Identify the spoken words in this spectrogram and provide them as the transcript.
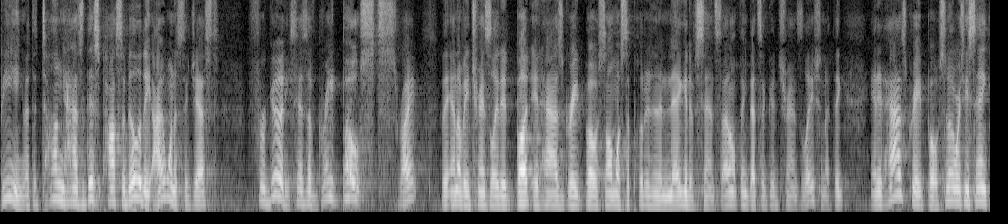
being. That the tongue has this possibility, I want to suggest, for good. He says, of great boasts, right? The NIV translated, but it has great boasts, almost to put it in a negative sense. I don't think that's a good translation. I think, and it has great boasts. In other words, he's saying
